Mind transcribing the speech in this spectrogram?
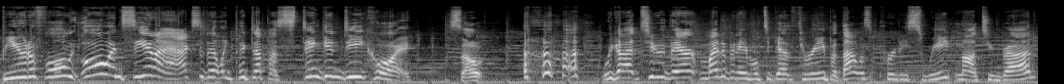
Beautiful. Oh, and see, and I accidentally picked up a stinking decoy. So we got two there. Might have been able to get three, but that was pretty sweet. Not too bad.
